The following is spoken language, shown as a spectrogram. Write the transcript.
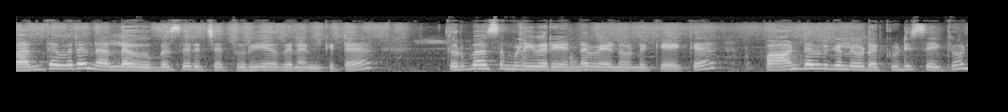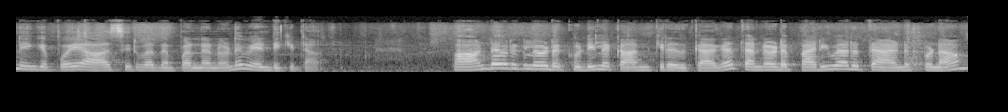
வந்தவரை நல்லா உபசரித்த துரியோதனன்கிட்ட துர்வாச முனிவர் என்ன வேணும்னு கேட்க பாண்டவர்களோட குடிசைக்கும் நீங்கள் போய் ஆசீர்வாதம் பண்ணணும்னு வேண்டிக்கிட்டான். பாண்டவர்களோட குடியில் காமிக்கிறதுக்காக தன்னோட பரிவாரத்தை அனுப்புனான்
